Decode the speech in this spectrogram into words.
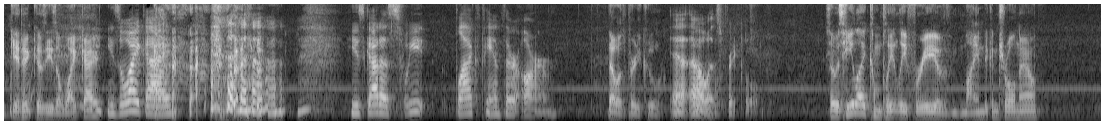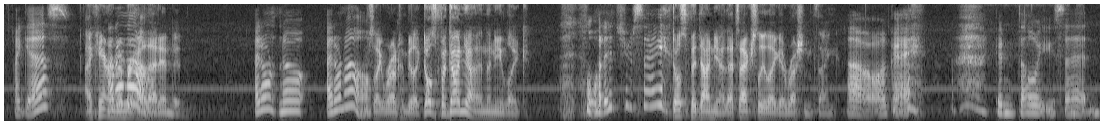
Get it? Because he's a white guy. He's a white guy. He's got a sweet Black Panther arm. That was pretty cool. Yeah, that was pretty cool. So is he like completely free of mind control now? I guess. I can't I don't remember how know. that ended. I don't know. I don't know. It's like Ron can be like Dos Vidanya, and then he like what did you say? Dos Vidanya. That's actually like a Russian thing. Oh, okay. Couldn't tell what you said.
